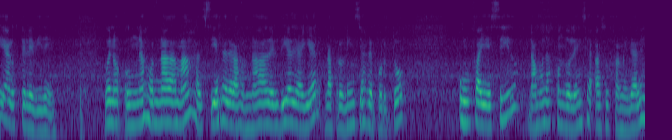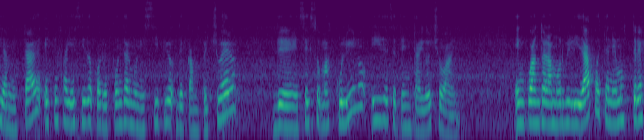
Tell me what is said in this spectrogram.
y a los televidentes. Bueno, una jornada más, al cierre de la jornada del día de ayer, la provincia reportó un fallecido. Damos las condolencias a sus familiares y amistades. Este fallecido corresponde al municipio de Campechuela, de sexo masculino y de 78 años. En cuanto a la morbilidad, pues tenemos tres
